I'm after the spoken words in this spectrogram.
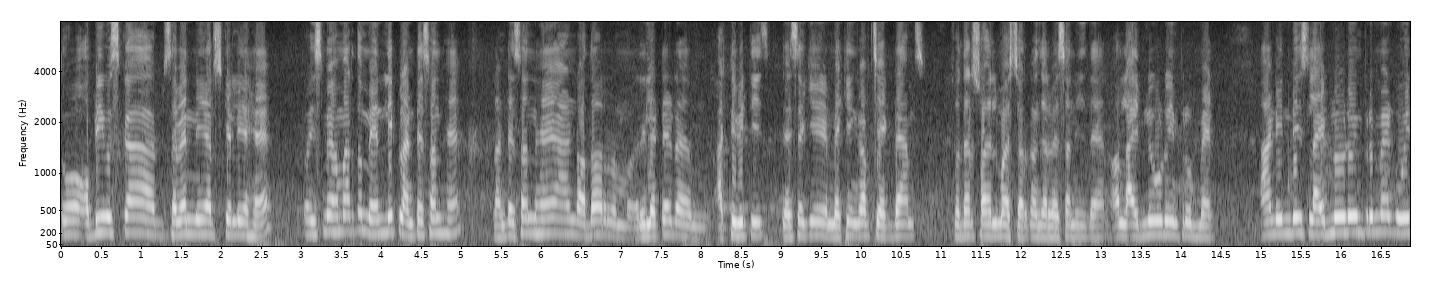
तो अभी उसका सेवन इयर्स के लिए है तो इसमें हमारा तो मेनली प्लांटेशन है। प्लांटेशन है एंड अदर रिलेटेड एक्टिविटीज़ जैसे कि making of check dams so that soil moisture conservation is there और livelihood improvement and in this livelihood improvement we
